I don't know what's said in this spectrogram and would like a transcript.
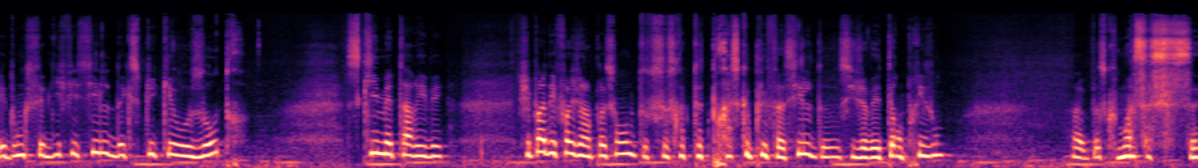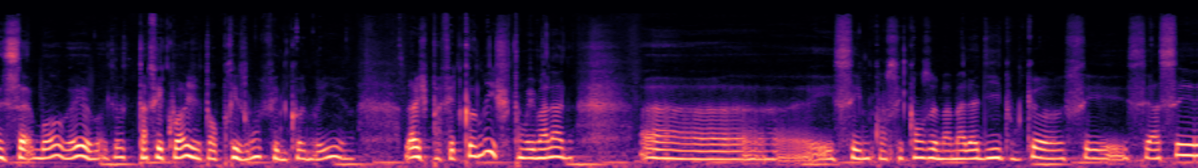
et donc c'est difficile d'expliquer aux autres ce qui m'est arrivé. Je sais pas, des fois j'ai l'impression que ce serait peut-être presque plus facile si j'avais été en prison. Euh, parce que moi, ça, ça, bon, ouais, t'as fait quoi? J'étais en prison, j'ai fait une connerie. Là, j'ai pas fait de connerie, je suis tombée malade. Euh, et c'est une conséquence de ma maladie, donc euh, c'est assez.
